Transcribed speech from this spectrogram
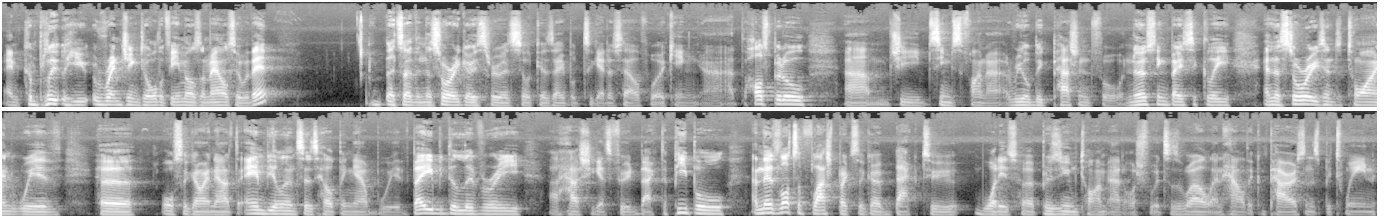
and completely wrenching to all the females and males who were there. But so then the story goes through as Cilka is able to get herself working uh, at the hospital. Um, she seems to find a, a real big passion for nursing, basically, and the story is intertwined with her also going out to ambulances, helping out with baby delivery, uh, how she gets food back to people. And there's lots of flashbacks that go back to what is her presumed time at Auschwitz as well, and how the comparisons between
